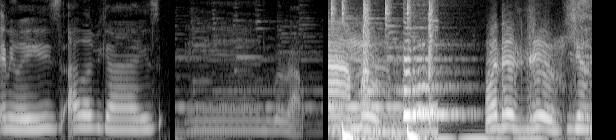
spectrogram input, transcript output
Anyways, I love you guys, and we're out. Mamu, what did it do? Yeah.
